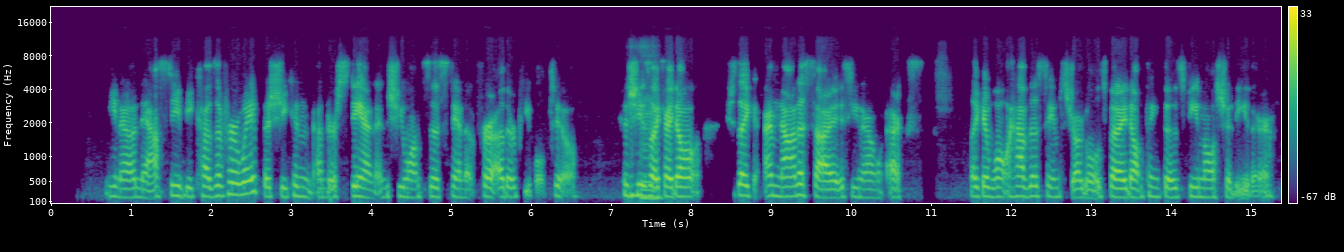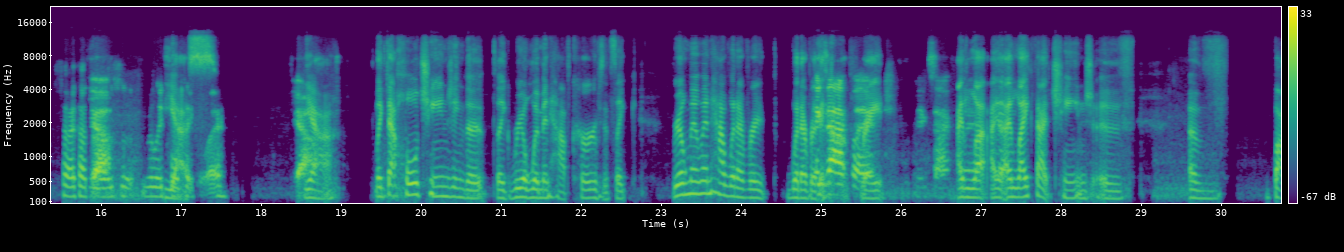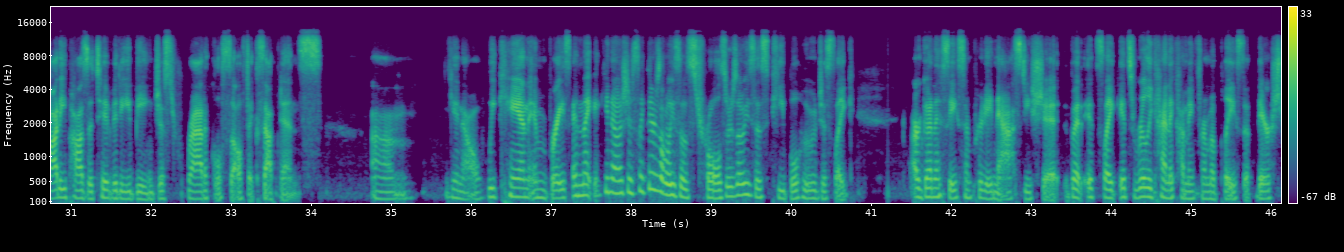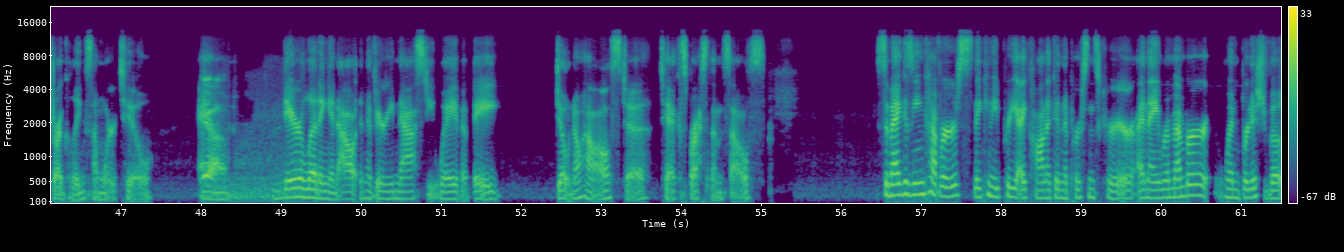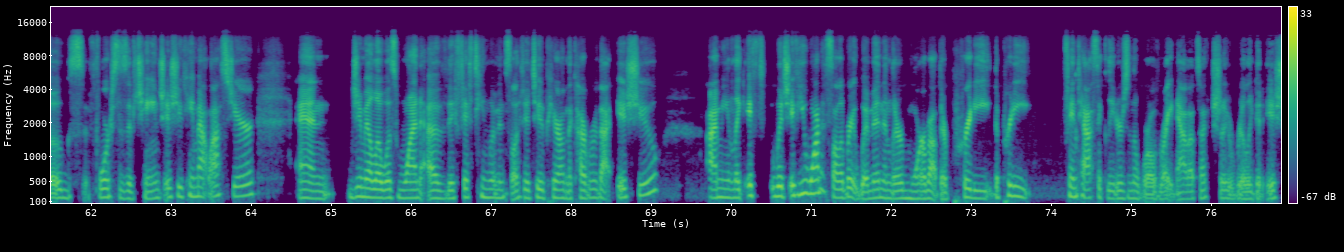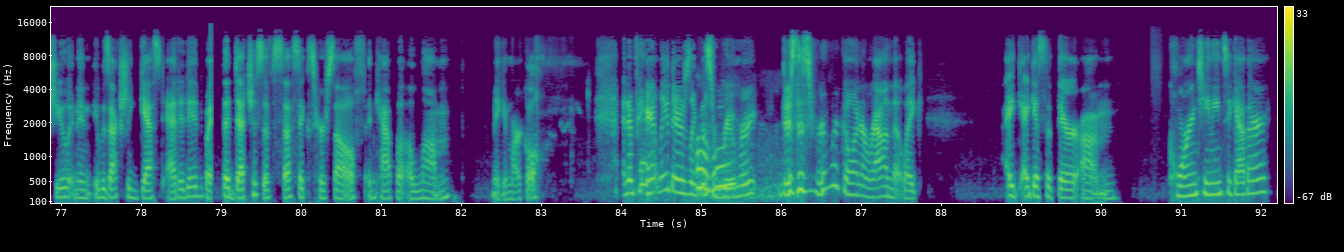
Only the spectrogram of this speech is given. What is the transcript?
you know nasty because of her weight but she can understand and she wants to stand up for other people too because she's Mhm. like i don't she's like i'm not a size you know x like i won't have the same struggles but i don't think those females should either so i thought that Yeah. was a really cool Yes. takeaway Yeah. yeah like that whole changing the like real women have curves it's like real women have whatever whatever they Exactly. have right Exactly. I love I, I like that change of of body positivity being just radical self-acceptance. Um, you know, we can embrace and like, you know, it's just like there's always those trolls, there's always those people who just like are gonna say some pretty nasty shit, but it's like it's really kind of coming from a place that they're struggling somewhere too. Yeah. And they're letting it out in a very nasty way that they don't know how else to to express themselves so magazine covers they can be pretty iconic in a person's career and i remember when british vogue's forces of change issue came out last year and Jamila was one of the 15 women selected to appear on the cover of that issue. I mean, like if which if you want to celebrate women and learn more about their pretty the pretty fantastic leaders in the world right now, that's actually a really good issue. And it was actually guest edited by the Duchess of Sussex herself and Kappa alum, Meghan Markle. and apparently there's like this Uh-huh. rumor, there's this rumor going around that like I, I guess that they're um quarantining together.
